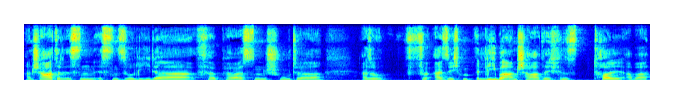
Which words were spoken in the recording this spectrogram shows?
Uncharted ist ein, ist ein solider Third-Person-Shooter. Also, also ich liebe Uncharted, ich finde es toll, aber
